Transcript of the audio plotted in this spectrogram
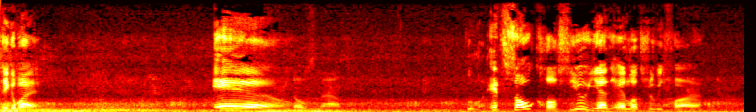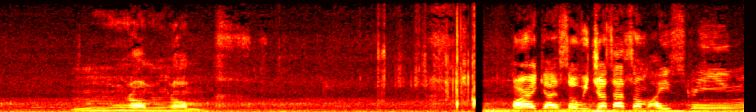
Take a bite. Ew. That was nasty. It's so close to you, yet it looks really far. Mm, nom nom. Alright guys, so we just had some ice cream,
